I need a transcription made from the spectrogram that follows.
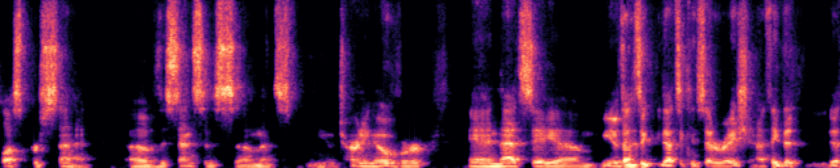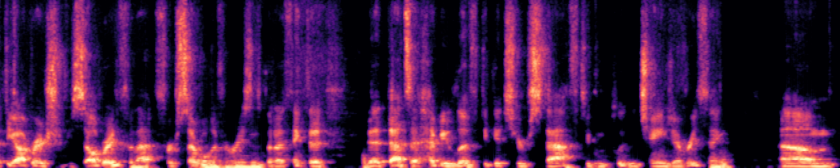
plus percent of the census um, that's you know, turning over and that's a um, you know that's a that's a consideration. I think that that the operator should be celebrated for that for several different reasons, but I think that that that's a heavy lift to get your staff to completely change everything, um,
